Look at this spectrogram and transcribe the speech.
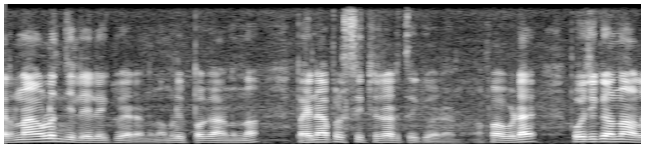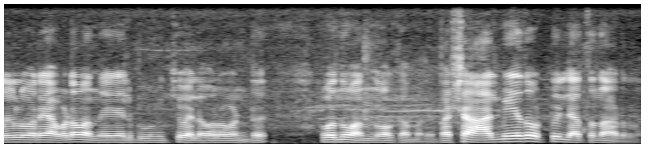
എറണാകുളം ജില്ലയിലേക്ക് വരാണ് നമ്മളിപ്പോൾ കാണുന്ന പൈനാപ്പിൾ സിറ്റിയുടെ അടുത്തേക്ക് വരാണ് അപ്പോൾ അവിടെ പൂജയ്ക്ക് വന്ന ആളുകൾ പറയും അവിടെ വന്നു കഴിഞ്ഞാൽ ഭൂമിക്ക് വില കുറവുണ്ട്. അപ്പോൾ ഒന്ന് വന്നു നോക്കാൻ പറയും. പക്ഷേ ആത്മീയത ഒട്ടും ഇല്ലാത്ത നാടാണ്.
